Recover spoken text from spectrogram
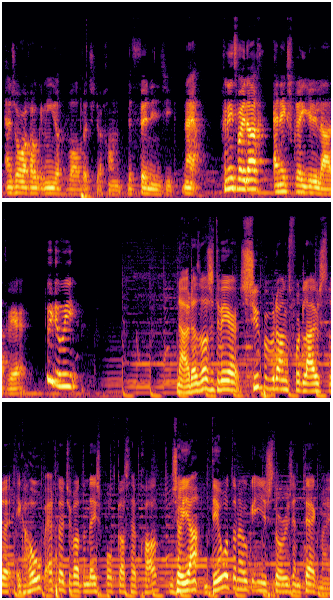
en zorg ook in ieder geval dat je er gewoon de fun in ziet. Nou ja, geniet van je dag en ik spreek jullie later weer. Doei doei! Nou, dat was het weer. Super bedankt voor het luisteren. Ik hoop echt dat je wat aan deze podcast hebt gehad. Zo ja, deel het dan ook in je stories en tag mij.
